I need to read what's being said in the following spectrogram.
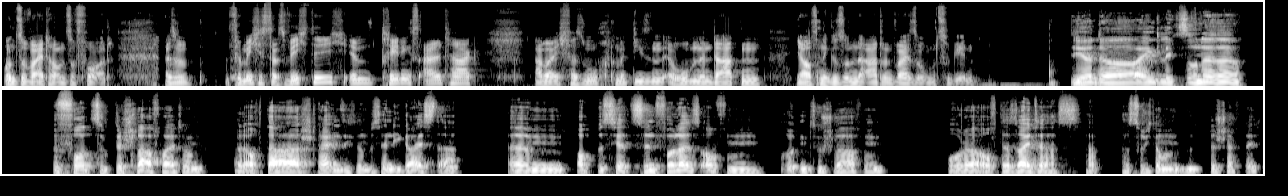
und so weiter und so fort. Also für mich ist das wichtig im Trainingsalltag, aber ich versuche mit diesen erhobenen Daten ja auf eine gesunde Art und Weise umzugehen. Habt ihr da eigentlich so eine bevorzugte Schlafhaltung? Weil auch da streiten sich so ein bisschen die Geister. Ähm, ob es jetzt sinnvoller ist, auf dem Rücken zu schlafen oder auf der Seite. Hast, hast du dich damit beschäftigt?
